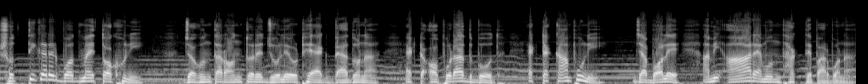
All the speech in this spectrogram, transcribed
সত্যিকারের বদমায় তখনই, যখন তার অন্তরে জ্বলে ওঠে এক বেদনা, একটা অপরাধ বোধ একটা কাঁপুনি। যা বলে, আমি আর এমন থাকতে পারব না।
